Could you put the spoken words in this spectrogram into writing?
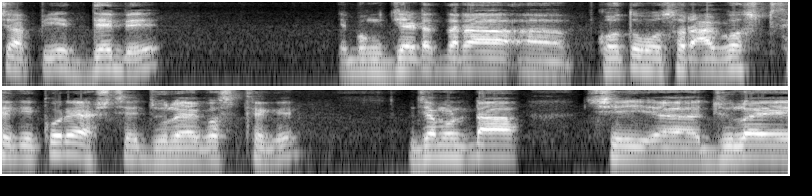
চাপিয়ে দেবে এবং যেটা তারা গত বছর আগস্ট থেকে করে আসছে, জুলাই আগস্ট থেকে। যেমনটা সেই জুলাইয়ে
